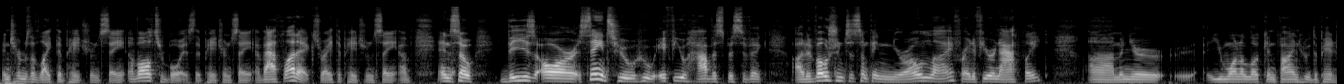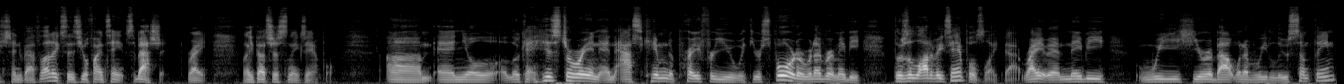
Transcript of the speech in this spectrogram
in terms of like the patron saint of altar boys, the patron saint of athletics, right? The patron saint of, and so these are saints who, who if you have a specific uh, devotion to something in your own life, right? If you're an athlete, um, and you're you want to look and find who the patron saint of athletics is, you'll find Saint Sebastian, right? Like that's just an example um, and you'll look at his story and, and ask him to pray for you with your sport or whatever it may be. There's a lot of examples like that, right? And maybe we hear about whenever we lose something.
